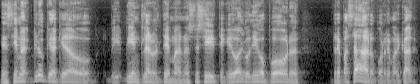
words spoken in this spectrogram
encima. Creo que ha quedado bi bien claro el tema. No sé si te quedó algo, Diego, por repasar o por remarcar.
